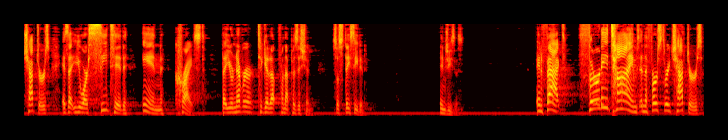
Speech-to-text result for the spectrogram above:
chapters is that you are seated in Christ, that you're never to get up from that position. So stay seated in Jesus. In fact, 30 times in the first three chapters,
